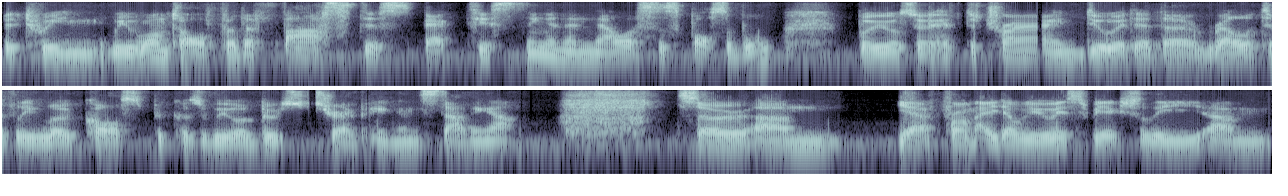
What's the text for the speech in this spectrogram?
between we want to offer the fastest back testing and analysis possible, but we also have to try and do it at a relatively low cost because we were bootstrapping and starting up. So um, yeah, from AWS, we actually um,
